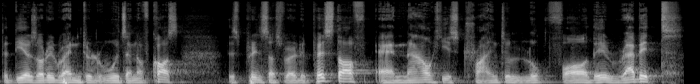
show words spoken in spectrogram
The deer's already ran into the woods, and of course, this prince was very pissed off, and now he's trying to look for the rabbit.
